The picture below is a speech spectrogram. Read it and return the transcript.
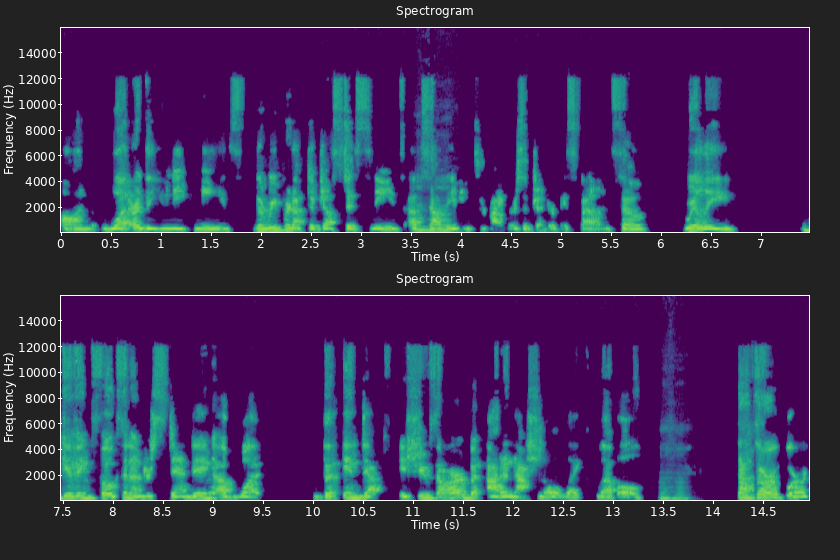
on what are the unique needs, the reproductive justice needs of mm-hmm. South Asian survivors of gender based violence. So, really giving folks an understanding of what the in depth issues are, but at a national like level. Mm-hmm. That's our work.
